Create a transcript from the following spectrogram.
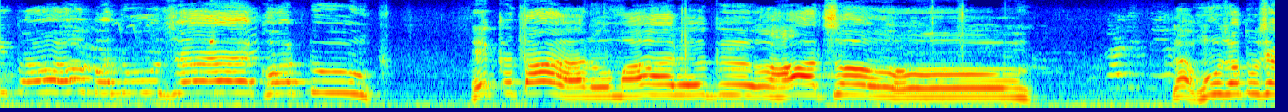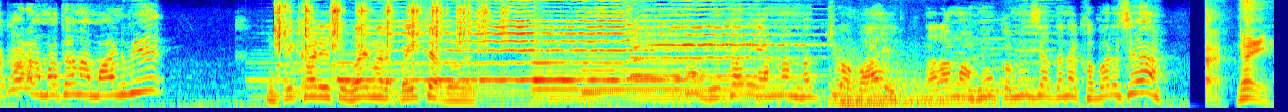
બાકી તો બધું છે ખોટું. એક તારો માર્ગ હાથો. હું જોતું છે કાળા માથાના માનવી? ભિખારી છું ભાઈ મારે પૈસા જોવે તું ભિખારી એમને નચ્યો ભાઈ. તારામાં હું કમી છે તને ખબર છે? નહીં.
